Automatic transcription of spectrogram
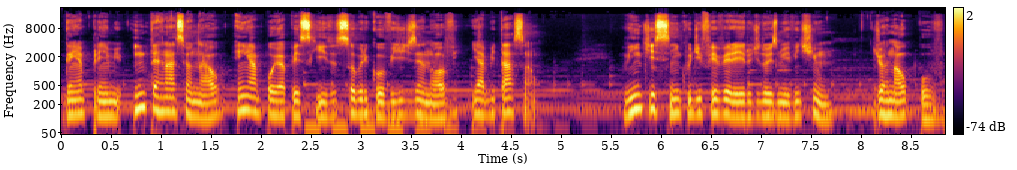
ganha prêmio internacional em apoio à pesquisa sobre Covid-19 e habitação. 25 de fevereiro de 2021. Jornal o Povo.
